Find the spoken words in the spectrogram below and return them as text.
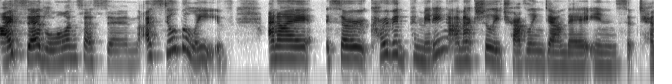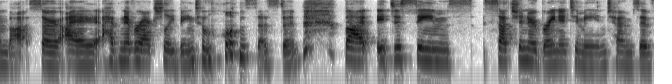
I said Launceston. I still believe. And I, so COVID permitting, I'm actually traveling down there in September. So I have never actually been to Launceston, but it just seems such a no brainer to me in terms of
